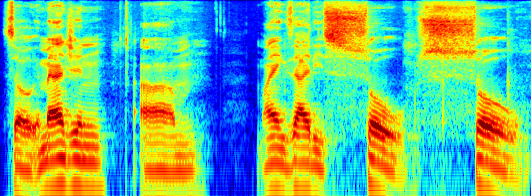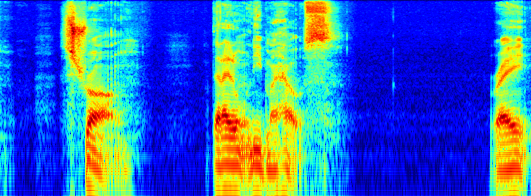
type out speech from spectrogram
So imagine um, my anxiety is so, so strong that I don't leave my house, right?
